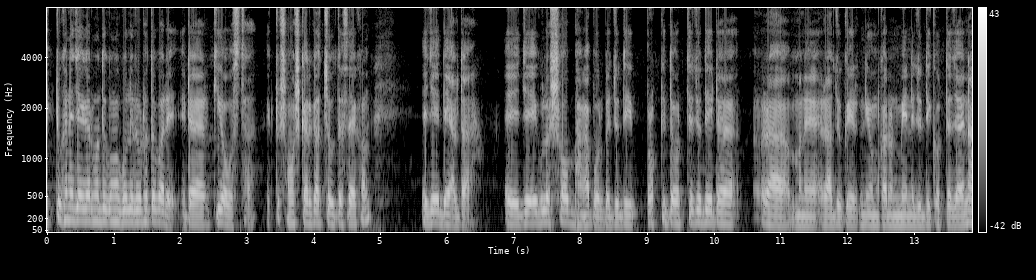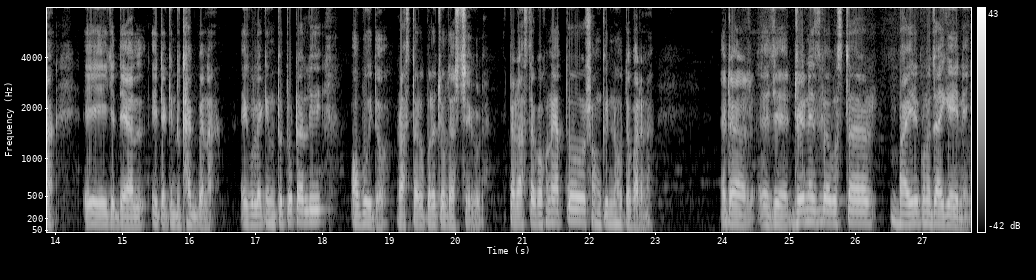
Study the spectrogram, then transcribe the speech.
একটুখানি জায়গার মধ্যে কোনো গলি রোড হতে পারে, এটার কি অবস্থা? একটু সংস্কার কাজ চলতেছে এখন। এই যে দেয়ালটা, এই যে এগুলো সব ভাঙা পড়বে, যদি প্রকৃত অর্থে যদি এটা মানে রাজুকের নিয়ম কানুন মেনে যদি করতে যায় না, এই যে দেয়াল, এটা কিন্তু থাকবে না। এগুলো কিন্তু টোটালি অবৈধ, রাস্তার উপরে চলে আসছে এগুলো। একটা রাস্তা কখনো এত সংকীর্ণ হতে পারে না। এটার, এই যে ড্রেনেজ ব্যবস্থার বাইরে কোনো জায়গায় নেই।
